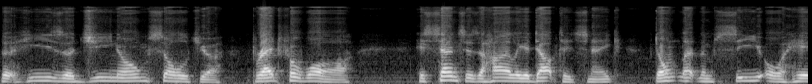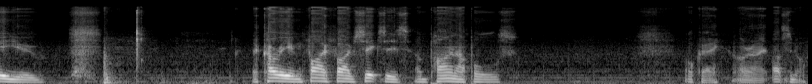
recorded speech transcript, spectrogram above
that he's a genome soldier, bred for war. His senses are highly adapted, Snake. Don't let them see or hear you. They're carrying 556s and pineapples. Okay, alright, that's enough.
